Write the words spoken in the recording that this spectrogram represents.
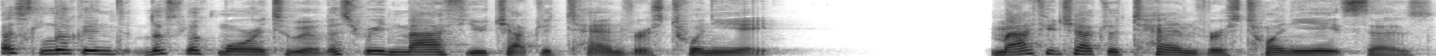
Let's look into, let's look more into it. Let's read Matthew chapter 10 verse 28. Matthew chapter 10 verse 28 says,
